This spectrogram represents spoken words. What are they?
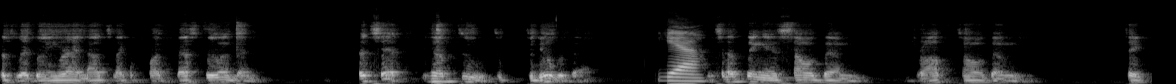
that we're doing right now. It's like a podcast too, and then that's it. You have to to, to deal with that. Yeah. The sad thing is some of them dropped, some of them take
